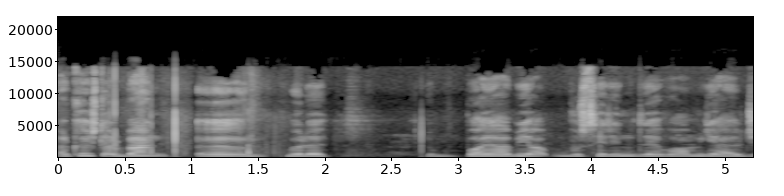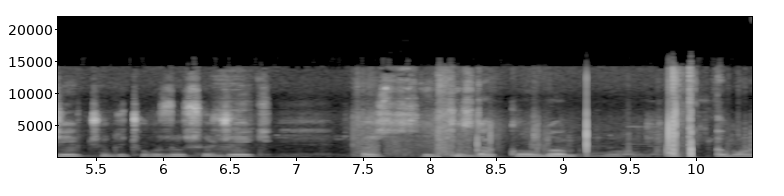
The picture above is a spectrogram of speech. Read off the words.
Arkadaşlar ben e, böyle bayağı bir bu serinin devamı gelecek. Çünkü çok uzun sürecek. Kaç- 8 dakika oldu. Abone,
